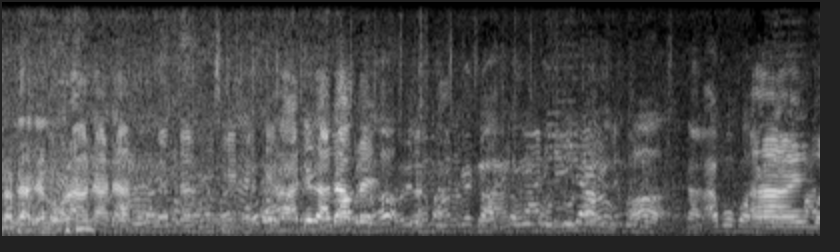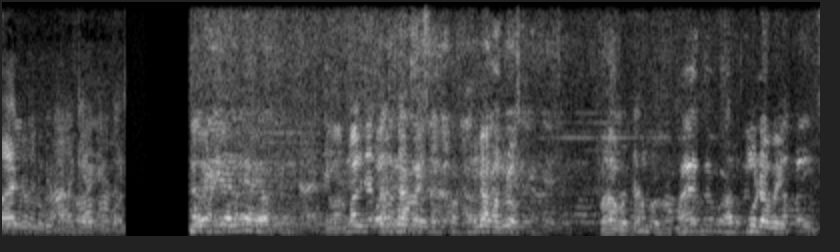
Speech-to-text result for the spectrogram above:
દાદા લોડા દાદા આજે દાદા આપણે આ એ બાજુ લોકો નોર્મલ છે તમને બધા હબળો મોટા ભાઈ.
